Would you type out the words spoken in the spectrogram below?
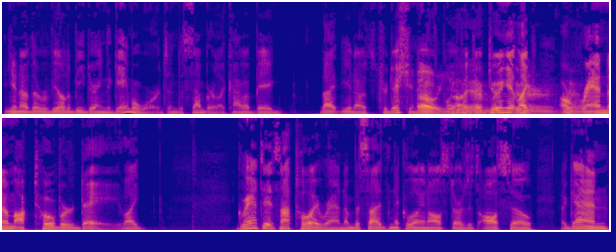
you know, the reveal to be during the Game Awards in December, like kind of a big, like you know, it's tradition. At Oh, this point, yeah. but Oh, they're doing it like a yeah. random October day. Like, granted, it's not totally random. Besides Nickelodeon All Stars, it's also again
